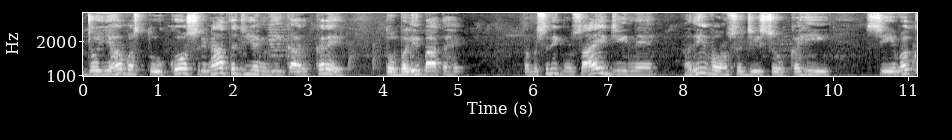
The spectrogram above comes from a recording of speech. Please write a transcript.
जो यह वस्तु को श्रीनाथ जी अंगीकार करे तो भली बात है तब श्री गुसाई जी ने हरिवंश जी सो कही सेवक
